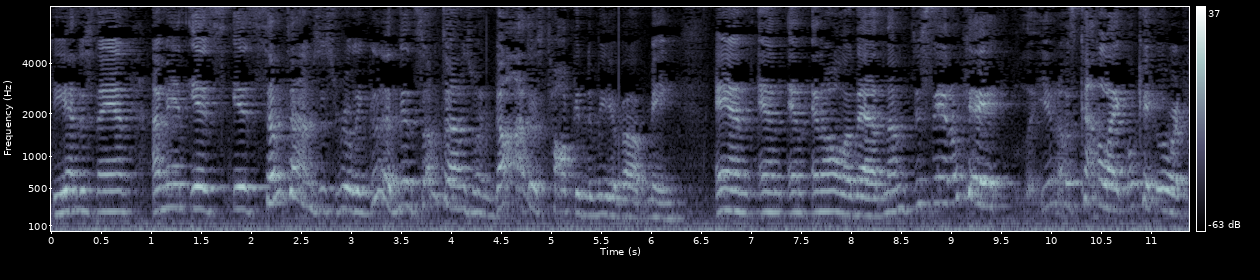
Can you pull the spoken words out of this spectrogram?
Do you understand? I mean, it's it's sometimes it's really good. And then sometimes when God is talking to me about me, and and and, and all of that. And I'm just saying, okay, you know, it's kind of like, okay, Lord,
